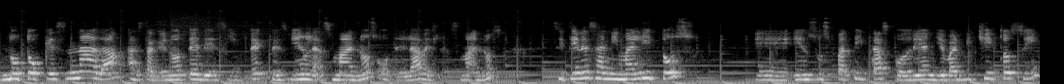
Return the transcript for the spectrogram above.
no toques nada hasta que no te desinfectes bien las manos o te laves las manos. Si tienes animalitos eh, en sus patitas, podrían llevar bichitos, sí,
